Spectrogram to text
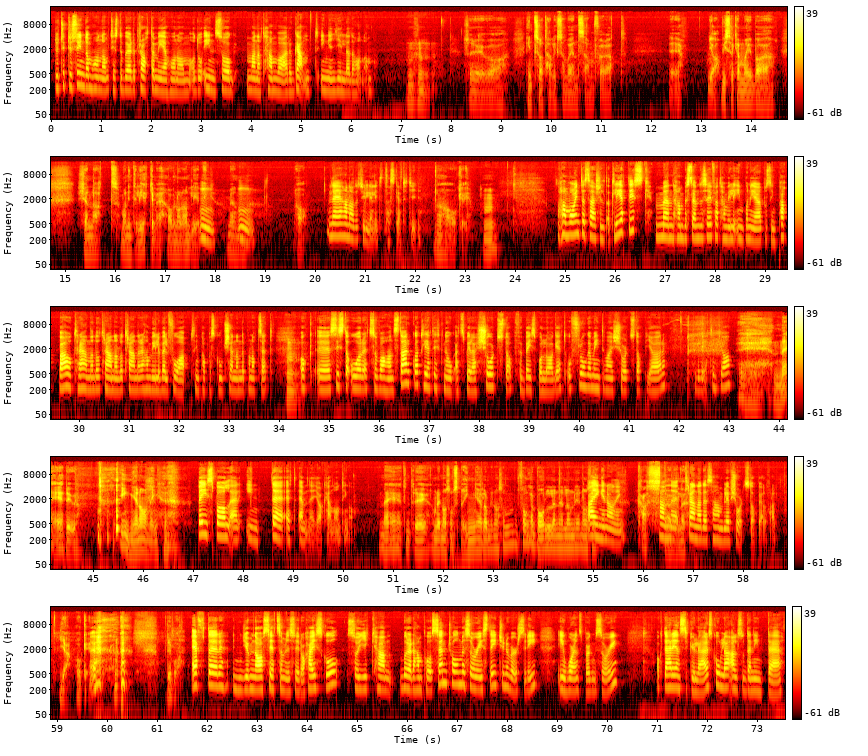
Du tyckte synd om honom tills du började prata med honom och då insåg man att han var arrogant. Ingen gillade honom. Så det var inte så att han liksom var ensam för att eh, Ja, vissa kan man ju bara känna att man inte leker med av någon anledning. Men ja, Nej, han hade tydligen lite taskig attityd. jaha okej. Mm. Han var inte särskilt atletisk men han bestämde sig för att han ville imponera på sin pappa och tränade och tränade och tränade. Han ville väl få sin pappas godkännande på något sätt. Och eh, sista året så var han stark och atletisk nog att spela shortstop för baseballlaget. Och fråga mig inte vad en shortstop gör. Det vet inte jag. Nej du. Ingen aning. Baseball är inte ett ämne jag kan någonting om. Nej, jag vet inte det, om det är någon som springer eller om det är någon som fångar bollen eller om det är någon har som ingen aning. kastar Han eh, eller... tränade så han blev shortstop i alla fall. Ja, okej. det är bra. Efter gymnasiet som vi säger då high school så gick han, började han på Central Missouri State University i Warrensburg, Missouri. Och det här är en sekulär skola, alltså den är inte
